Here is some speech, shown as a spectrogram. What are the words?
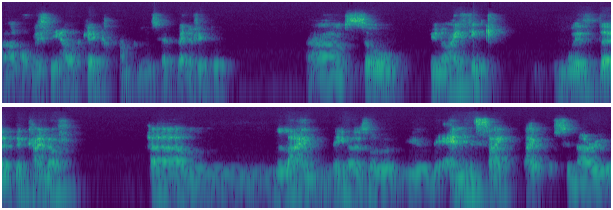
Uh, obviously, healthcare companies have benefited. Um, so, you know, I think with the, the kind of um, line, you know, sort of you know, the end in sight type of scenario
